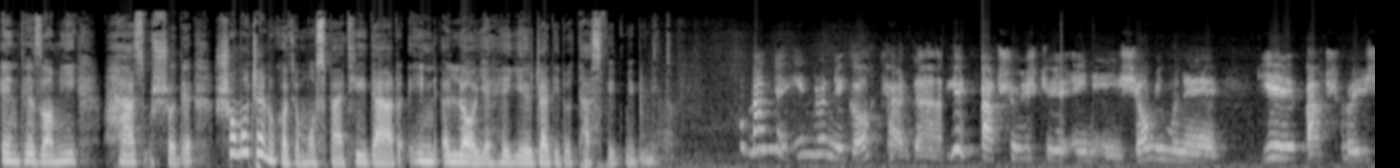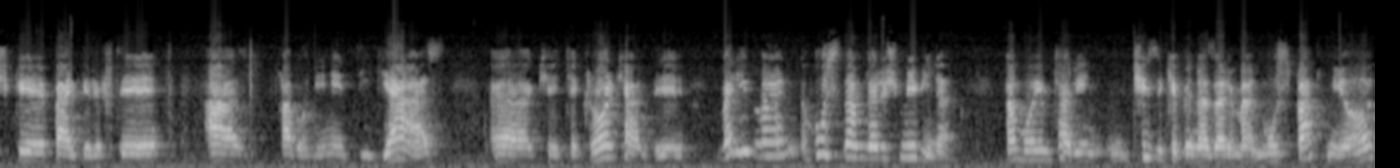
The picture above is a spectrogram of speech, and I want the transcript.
انتظامی حذف شده. شما چه نکات مثبتی در این لایحه جدید و تصویب می‌بینید؟ خب من این رو نگاه کردم. یک بخشش که این ایشا میمونه یه بخشش که برگرفته از قوانین دیگه است. که تکرار کرده. ولی من حسنم درش می‌بینم. و مهمترین چیزی که به نظر من مثبت میاد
